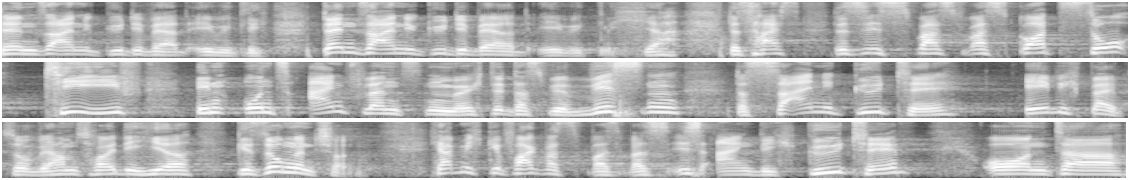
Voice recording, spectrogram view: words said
denn seine Güte wäret ewiglich. Denn seine Güte wäret ewiglich. Ja, das heißt, das ist was, was Gott so tief in uns einpflanzen möchte, dass wir wissen, dass seine Güte ewig bleibt. So, wir haben es heute hier gesungen schon. Ich habe mich gefragt, was, was, was ist eigentlich Güte? Und äh, äh,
